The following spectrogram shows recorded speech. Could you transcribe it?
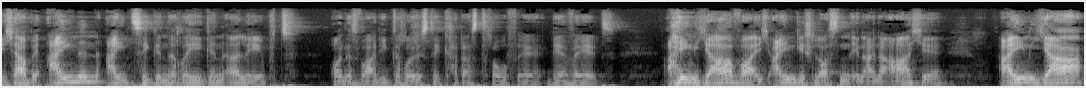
ich habe einen einzigen Regen erlebt und es war die größte Katastrophe der Welt. Ein Jahr war ich eingeschlossen in einer Arche. Ein Jahr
